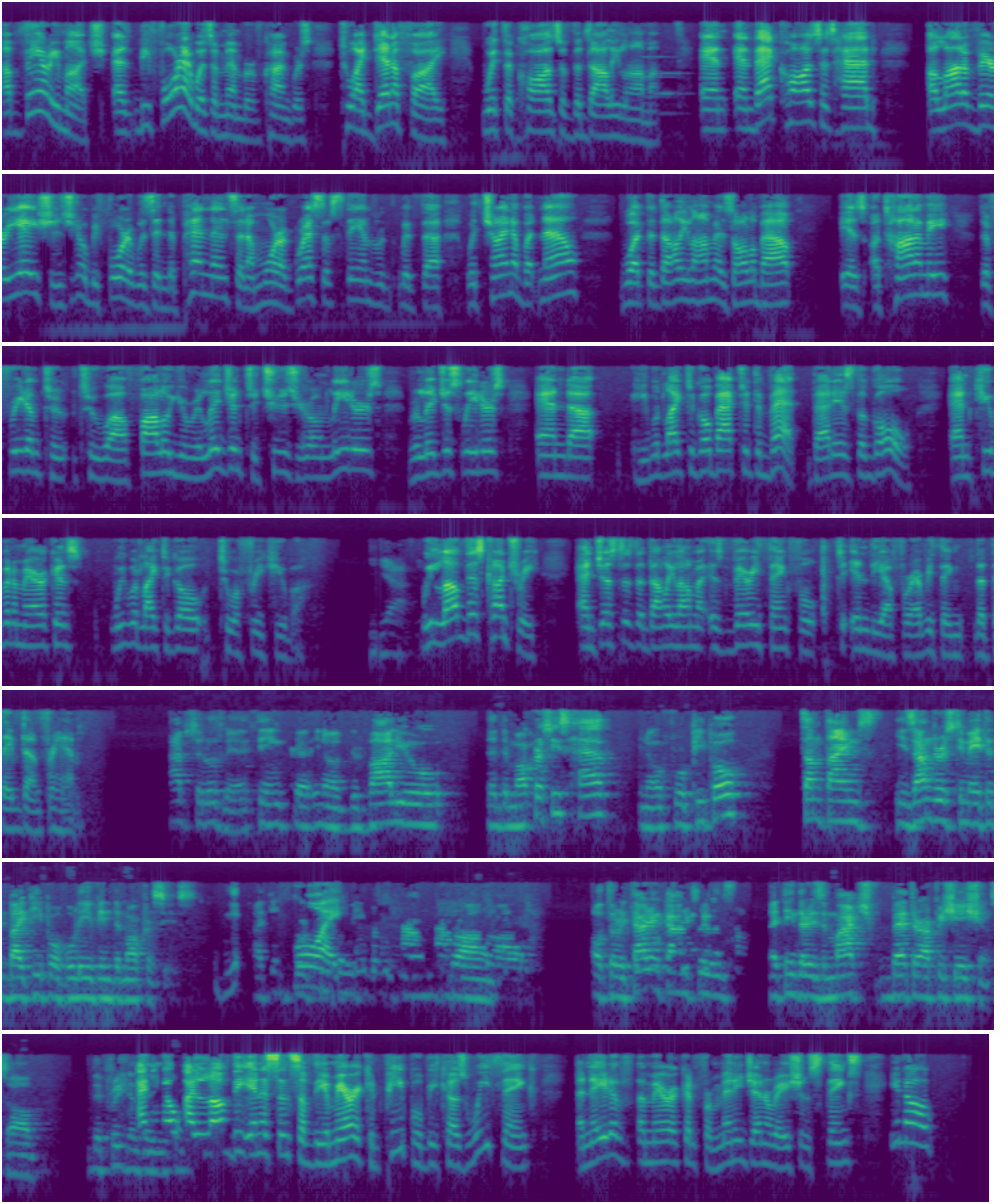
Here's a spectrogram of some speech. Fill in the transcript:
uh, very much as before i was a member of congress to identify with the cause of the dalai lama. And and that cause has had a lot of variations. You know before it was independence and a more aggressive stand with with, uh, with china but now what the Dalai Lama is all about is autonomy, the freedom to to uh, follow your religion, to choose your own leaders, religious leaders, and uh, he would like to go back to Tibet. That is the goal. And Cuban Americans, we would like to go to a free Cuba. Yeah, we love this country, and just as the Dalai Lama is very thankful to India for everything that they've done for him. Absolutely, I think uh, you know the value that democracies have you know, for people sometimes is underestimated by people who live in democracies. Yeah. I think boy from authoritarian countries, I think there is a much better appreciation of the freedom. And you know, I love the innocence of the American people because we think a Native American for many generations thinks, you know,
